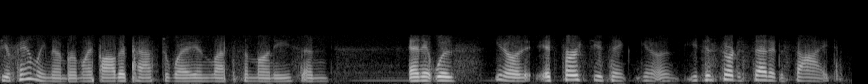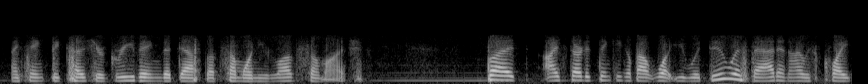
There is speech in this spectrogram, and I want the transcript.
your family member. My father passed away and left some monies, and and it was you know, at first you think, you know, you just sort of set it aside, I think, because you're grieving the death of someone you love so much. But I started thinking about what you would do with that, and I was quite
